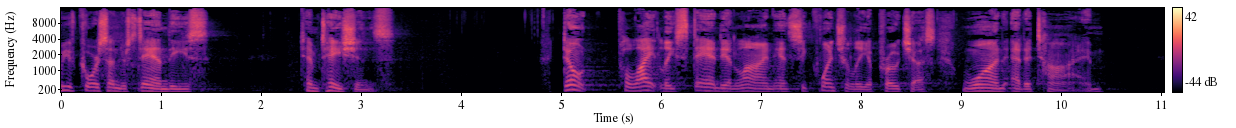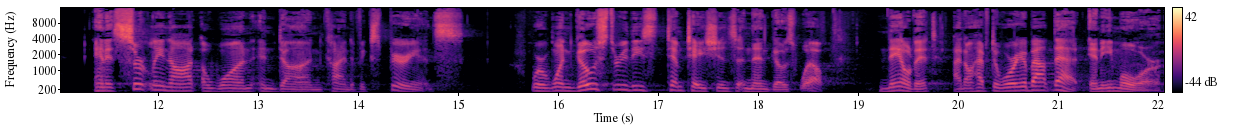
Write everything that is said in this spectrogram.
We, of course, understand these temptations. Don't politely stand in line and sequentially approach us one at a time. And it's certainly not a one and done kind of experience where one goes through these temptations and then goes, well, nailed it. I don't have to worry about that anymore.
